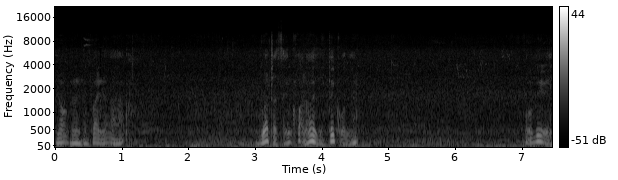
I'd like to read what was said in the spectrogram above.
Not going to complain at that. Rudd, I think, quite nice, big one there. What a beauty.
